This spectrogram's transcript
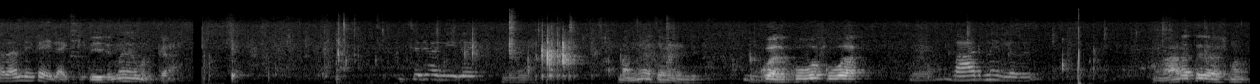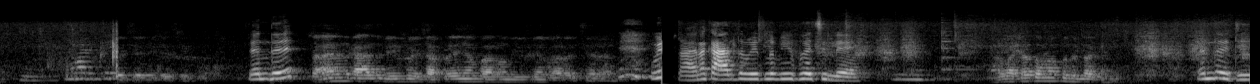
അതാണ് നീ കയ്യിലാക്കി. തിരുമ്മ ഭംഗിയില്ലേ? മഞ്ഞ കൂവ കൂവ. വാടുന്നില്ലത് വിഷമം. എന്ത്? സാധനം കാലത്ത് വീട്ടിൽ ബീഫ് വെച്ചില്ലേ? എന്ത് പറ്റി?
